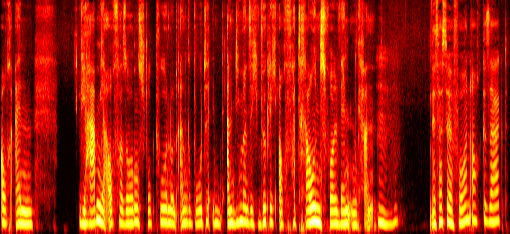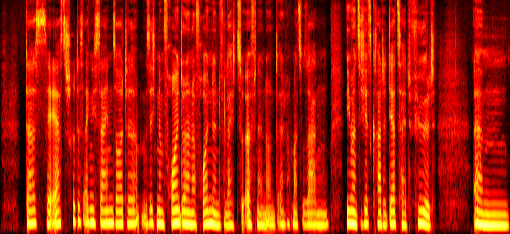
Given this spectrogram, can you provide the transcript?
auch ein, wir haben ja auch Versorgungsstrukturen und Angebote, in, an die man sich wirklich auch vertrauensvoll wenden kann. Mhm. Jetzt hast du ja vorhin auch gesagt, dass der erste Schritt es eigentlich sein sollte, sich einem Freund oder einer Freundin vielleicht zu öffnen und einfach mal zu sagen, wie man sich jetzt gerade derzeit fühlt. Ähm,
